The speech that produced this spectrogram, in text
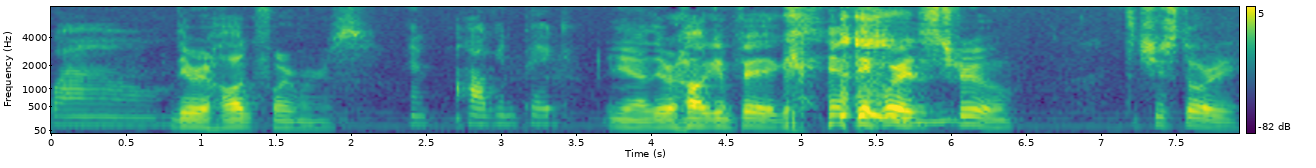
Wow. They were hog farmers. And hog and pig. Yeah, they were hog and pig. they were. It's true. It's a true story.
